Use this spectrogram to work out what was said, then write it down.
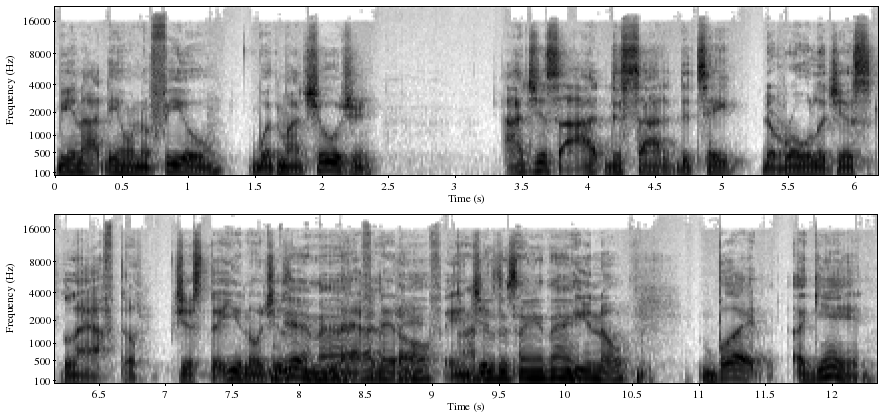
being out there on the field with my children, I just I decided to take the role of just laughter, just the, you know, just Yeah, man. laughing I- it off, and I do just the same thing. you know. But again,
